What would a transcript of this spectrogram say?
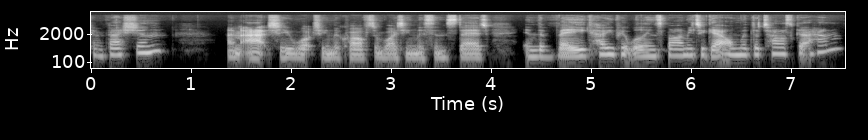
Confession? I'm actually watching the craft and writing this instead, in the vague hope it will inspire me to get on with the task at hand.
